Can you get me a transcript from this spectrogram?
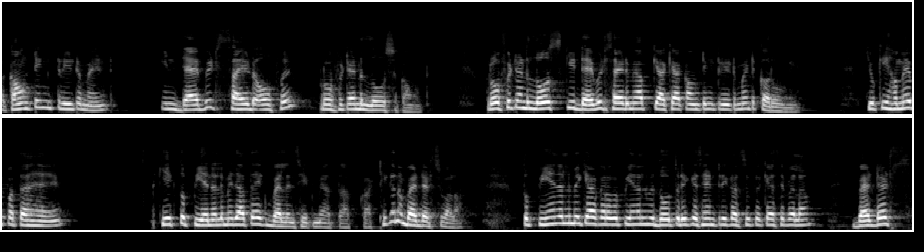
accounting treatment in debit side of profit and loss account profit and loss की डेबिट साइड में आप क्या क्या अकाउंटिंग ट्रीटमेंट करोगे? क्योंकि हमें पता है कि एक तो पीएनएल में जाता है, एक बैलेंस शीट में आता है आपका, ठीक है ना बैड डेट्स वाला। तो पीएनएल में क्या करोगे? पीएनएल में दो तरीके से एंट्री कर सकते हो, कैसे पहला? बैड डेट्स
